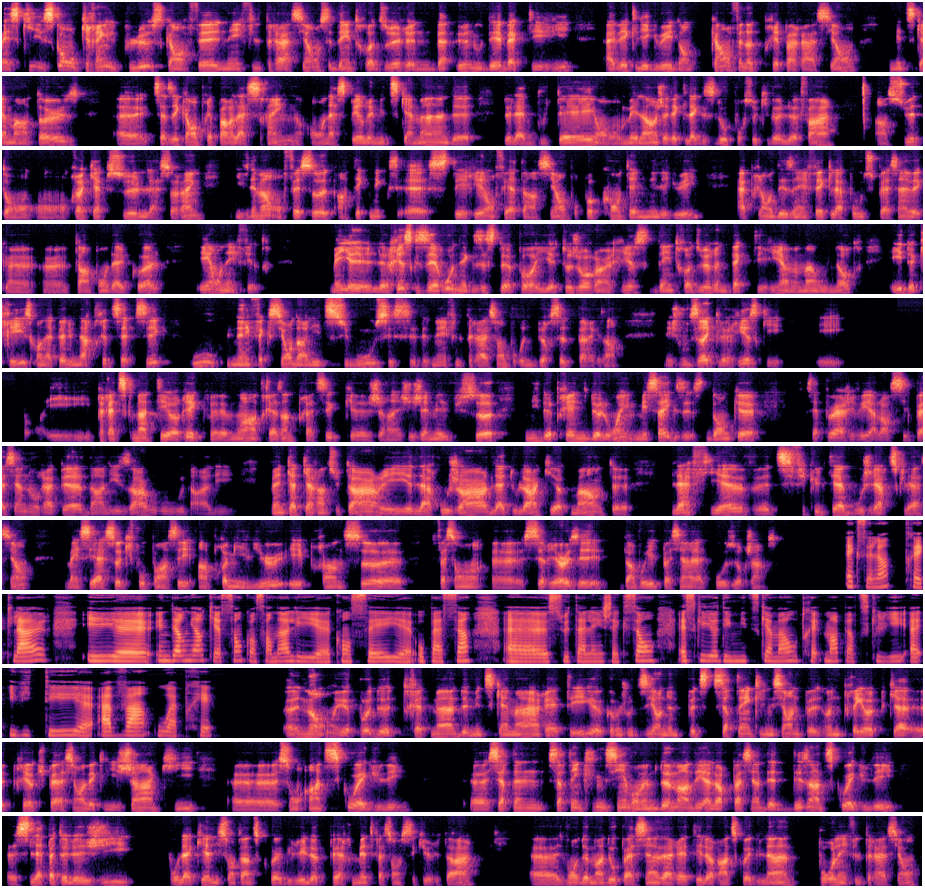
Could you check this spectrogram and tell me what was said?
Bien, ce qu'on craint le plus quand on fait une infiltration, c'est d'introduire une, ou des bactéries avec l'aiguille. Donc, quand on fait notre préparation médicamenteuse, euh, c'est-à-dire quand on prépare la seringue, on aspire le médicament de, la bouteille, on mélange avec l'axilo pour ceux qui veulent le faire. Ensuite, on, recapsule la seringue. Évidemment, on fait ça en technique euh, stérile, on fait attention pour ne pas contaminer l'aiguille. Après, on désinfecte la peau du patient avec un tampon d'alcool et on infiltre. Mais le risque zéro n'existe pas. Il y a toujours un risque d'introduire une bactérie à un moment ou un autre et de créer ce qu'on appelle une arthrite septique ou une infection dans les tissus mous si c'est une infiltration pour une bursite, par exemple. Mais je vous dirais que le risque est, pratiquement théorique. Moi, en 13 ans de pratique, je n'ai jamais vu ça, ni de près ni de loin, mais ça existe. Donc, euh, ça peut arriver. Alors, si le patient nous rappelle dans les heures ou dans les 24-48 heures et de la rougeur, de la douleur qui augmente, euh, la fièvre, euh, difficulté à bouger l'articulation, ben c'est à ça qu'il faut penser en premier lieu et prendre ça euh, de façon sérieuse et d'envoyer le patient aux urgences. Excellent, très clair. Et une dernière question concernant les conseils aux patients suite à l'injection. Est-ce qu'il y a des médicaments ou traitements particuliers à éviter avant ou après? Euh, non, il n'y a pas de traitement de médicaments arrêtés. Euh, comme je vous dis, on a une petite, certains cliniciens ont une, euh, préoccupation avec les gens qui sont anticoagulés. certains cliniciens vont même demander à leurs patients d'être désanticoagulés si la pathologie pour laquelle ils sont anticoagulés le permet de façon sécuritaire. ils vont demander aux patients d'arrêter leur anticoagulant pour l'infiltration.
